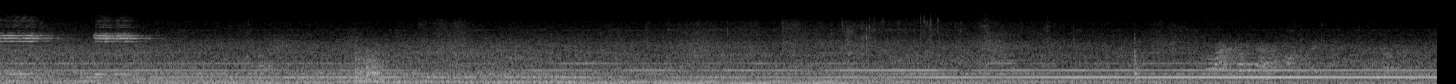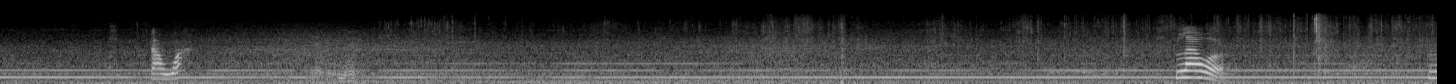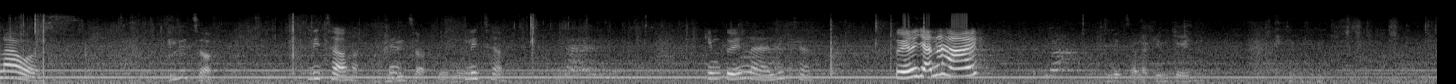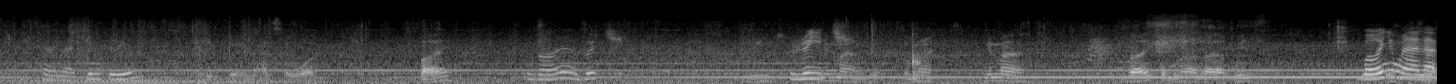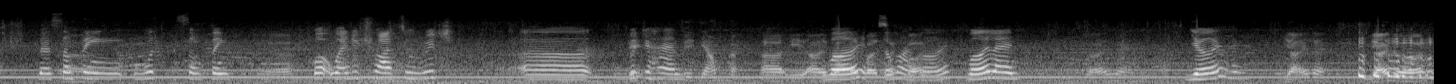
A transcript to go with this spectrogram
Đau quá. Đúng rồi. Flower Flower glitter. Glitter hả? glitter Kim tuyến là glitter. Tuyến nó dẫn đó hả? glitter là kim tuyến. Glitter là kim tuyến. Kim tuyến là anh sẽ word với? Với là rich. Reach nhưng mà đúng rồi. Nhưng mà với cũng là, là with. Với nhưng mà là there's something with something yeah. But when you try to reach uh, with your hand Viết giống hả? Ờ, y ơi, Với, với đúng rồi, với. với Với lên Với lên. Giới hay Giỡn lên. Giỡn được.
